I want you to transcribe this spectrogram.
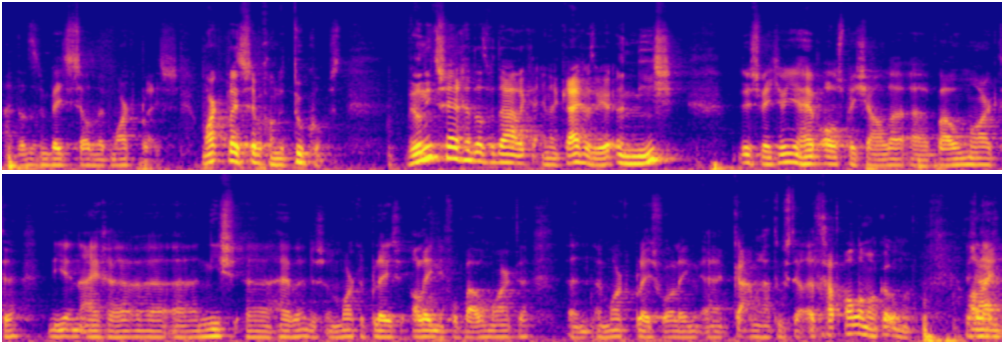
Nou, dat is een beetje hetzelfde met marketplaces. Marketplaces hebben gewoon de toekomst. Wil niet zeggen dat we dadelijk, en dan krijgen we het weer, een niche. Dus weet je, je hebt al speciale eh, bouwmarkten die een eigen eh, niche hebben. Dus een marketplace alleen voor bouwmarkten, een, een marketplace voor alleen eh cameratoestellen. Het gaat allemaal komen. Dus Alleen-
